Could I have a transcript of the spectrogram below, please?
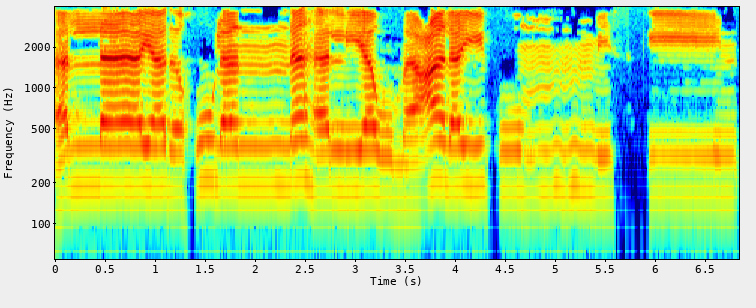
أَلَّا يَدْخُلَنَّهَا الْيَوْمَ عَلَيْكُم مِّسْكِينٌ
